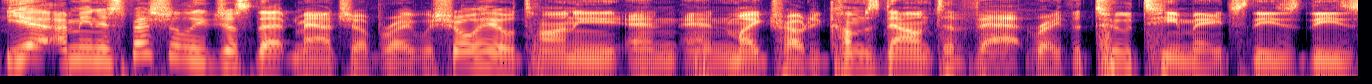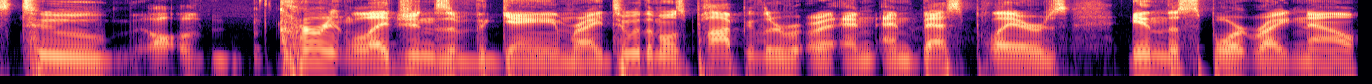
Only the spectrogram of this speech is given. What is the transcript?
Yeah, I mean, especially just that matchup, right, with Shohei Ohtani and, and Mike Trout. It comes down to that, right? The two teammates, these these two uh, current legends of the game, right? Two of the most popular uh, and, and best players in the sport right now.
